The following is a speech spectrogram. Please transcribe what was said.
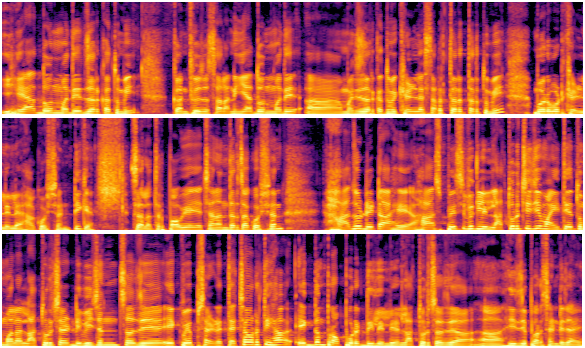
ह्या दोनमध्ये जर का तुम्ही कन्फ्यूज असाल आणि या दोनमध्ये म्हणजे जर का तुम्ही खेळले असाल तर तर तुम्ही बरोबर खेळलेले आहे हा क्वेश्चन ठीक आहे. चला तर पाहूया याच्यानंतरचा क्वेश्चन हा जो डेटा आहे हा स्पेसिफिकली लातूरची जी माहिती आहे तुम्हाला लातूरच्या डिव्हिजनचं जे एक वेबसाईट आहे त्याच्यावरती हा एकदम प्रॉपर दिलेली आहे. लातूरचं ज्या ही जे पर्सेंटेज आहे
